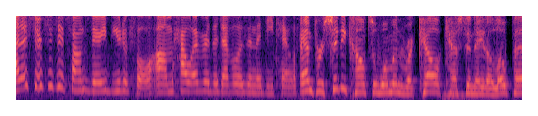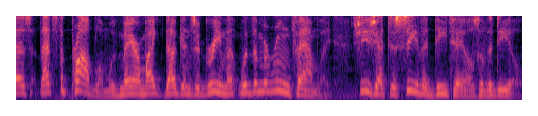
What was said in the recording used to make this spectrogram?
On the surface, it sounds very beautiful. Um, however, the devil is in the details. And for City Councilwoman Raquel Castaneda Lopez, that's the problem with Mayor Mike Duggan's agreement with the Moroun family. She's yet to see the details of the deal.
